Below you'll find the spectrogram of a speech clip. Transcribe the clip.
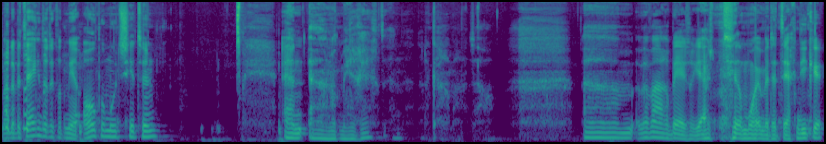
Maar dat betekent dat ik wat meer open moet zitten. En eh, wat meer recht en naar de camera. Zo. Ehm, we waren bezig, juist heel mooi met de technieken.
